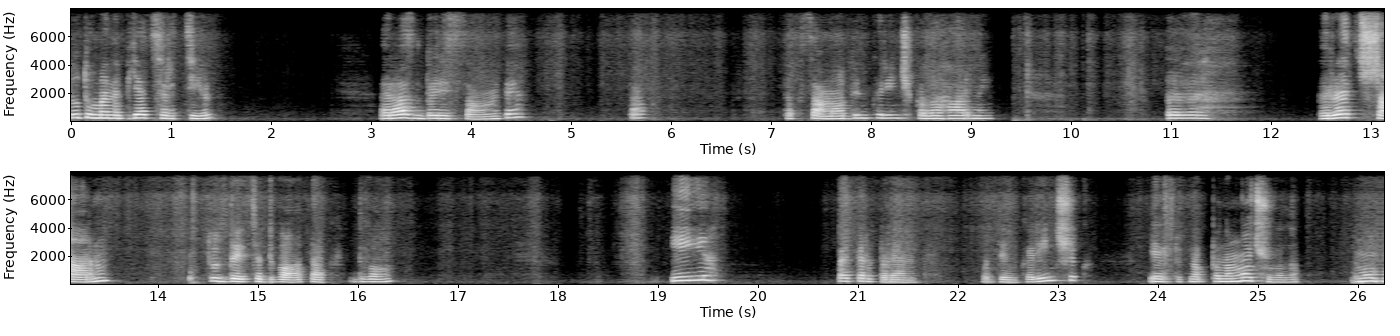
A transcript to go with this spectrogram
Тут у мене п'ять сортів. Raspberry Sante. Так. Так само один корінчик, але гарний. Е, Red Charm. Тут, здається, два. Так, два. І Петер Бренд. Один корінчик. Я їх тут понамочувала. Тому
